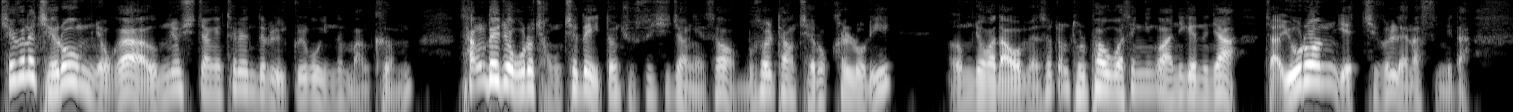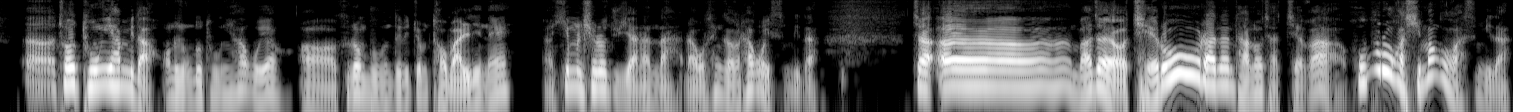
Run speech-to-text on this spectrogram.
최근에 제로 음료가 음료 시장의 트렌드를 이끌고 있는 만큼 상대적으로 정체돼 있던 주스 시장에서 무설탕 제로 칼로리 음료가 나오면서 좀 돌파구가 생긴 거 아니겠느냐. 자, 이런 예측을 내놨습니다. 어, 저 동의합니다. 어느 정도 동의하고요. 어, 그런 부분들이 좀 더 말린에 힘을 실어주지 않았나라고 생각을 하고 있습니다. 자, 어, 맞아요. 제로라는 단어 자체가 호불호가 심한 것 같습니다.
